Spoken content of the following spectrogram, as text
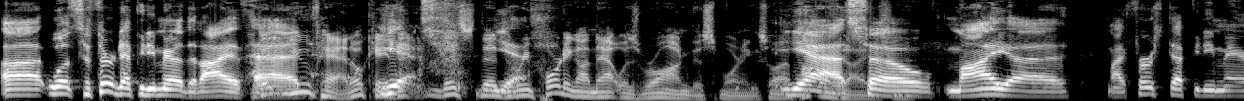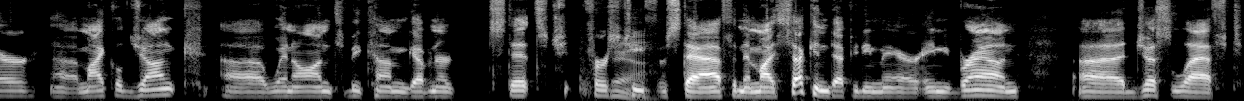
Uh, well, it's the third deputy mayor that I have had. That you've had, okay. Yes. This, the, yes. the, reporting on that was wrong this morning, so I yeah. So my uh, my first deputy mayor, uh, Michael Junk, uh, went on to become Governor Stitt's first yeah. chief of staff. And then my second deputy mayor, Amy Brown, uh, just left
